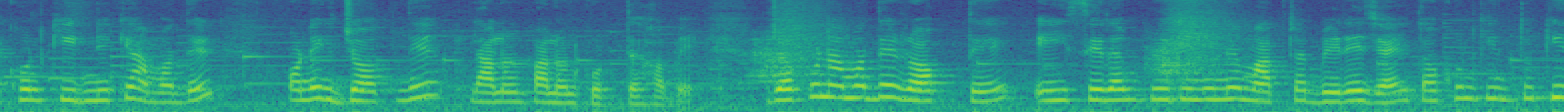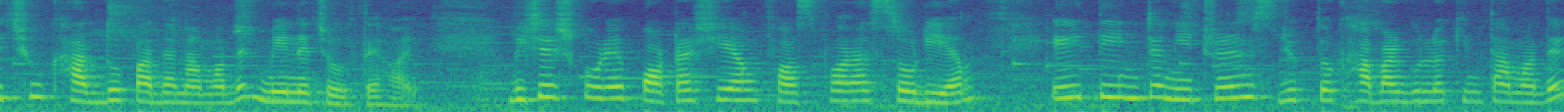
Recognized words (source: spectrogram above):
এখন কিডনিকে আমাদের অনেক যত্নে লালন পালন করতে হবে। যখন আমাদের রক্তে এই সেরাম ক্রিটিনিনের মাত্রা বেড়ে যায়, তখন কিন্তু কিছু খাদ্য উপাদান আমাদের মেনে চলতে হয়। বিশেষ করে পটাশিয়াম, ফসফরাস, সোডিয়াম, এই তিনটা নিউট্রিয়েন্টস যুক্ত খাবারগুলো কিন্তু আমাদের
